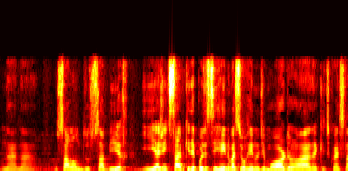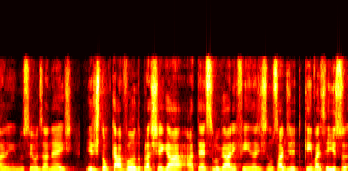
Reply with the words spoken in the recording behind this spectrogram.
na, na, no Salão do Saber. E a gente sabe que depois esse reino vai ser o reino de Mordor lá, né? Que a gente conhece lá no Senhor dos Anéis. E eles estão cavando para chegar até esse lugar. Enfim, a gente não sabe direito quem vai ser isso.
